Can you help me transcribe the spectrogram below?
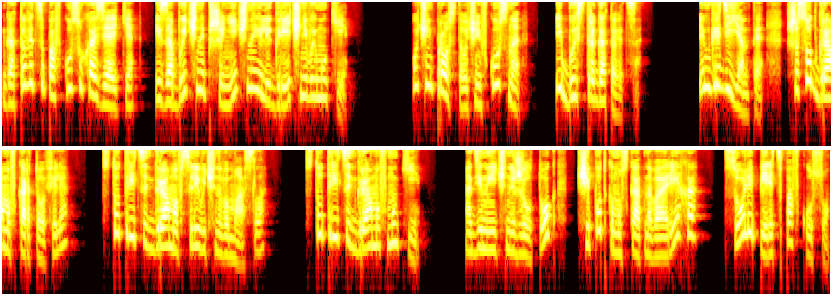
Готовится по вкусу хозяйки из обычной пшеничной или гречневой муки. Очень просто, очень вкусно и быстро готовится. Ингредиенты. 600 граммов картофеля, 130 граммов сливочного масла, 130 граммов муки, один яичный желток, щепотка мускатного ореха, соль и перец по вкусу.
